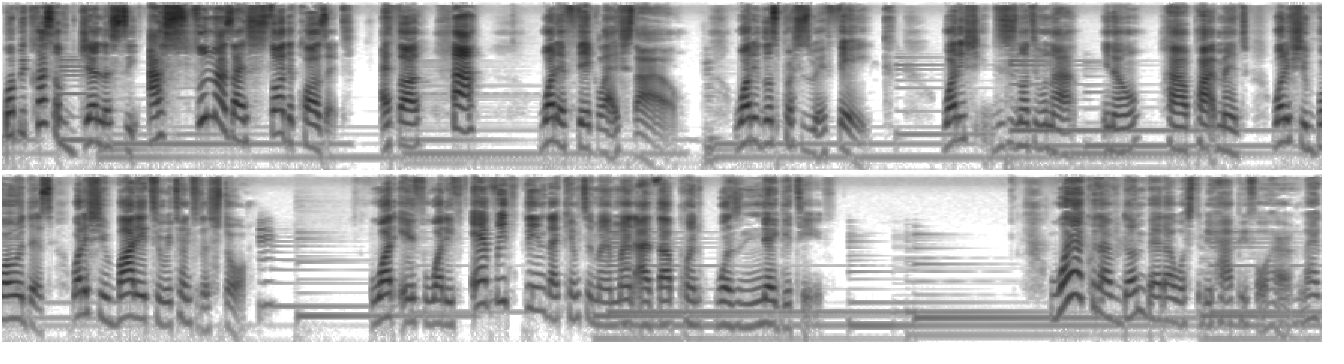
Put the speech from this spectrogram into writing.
But because of jealousy, as soon as I saw the closet, I thought, ha, what a fake lifestyle. What if those purses were fake? What if she, this is not even a, you know, her apartment? What if she borrowed this? What if she bought it to return to the store? What if, what if everything that came to my mind at that point was negative? What I could have done better was to be happy for her. Like,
